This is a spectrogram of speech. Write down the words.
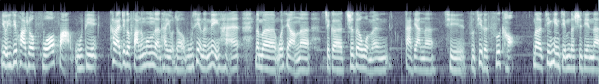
有一句话说“佛法无边”，看来这个法轮功呢，它有着无限的内涵。那么，我想呢，这个值得我们大家呢去仔细的思考。那今天节目的时间呢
